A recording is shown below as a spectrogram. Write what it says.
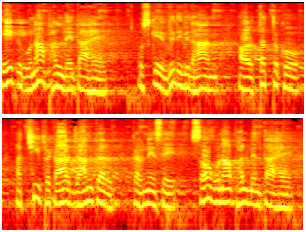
एक गुना फल देता है। उसके विधि विधान और तत्व को अच्छी प्रकार जानकर करने से सौ गुना फल मिलता है।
